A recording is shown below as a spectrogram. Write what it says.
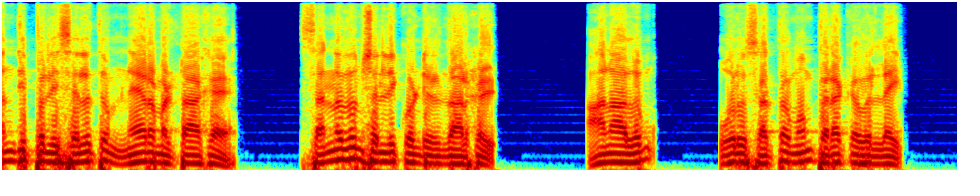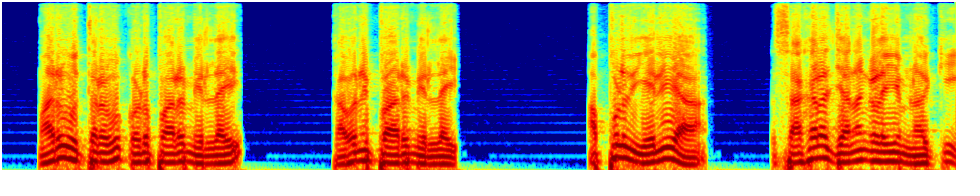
அந்திப்பள்ளி செலுத்தும் நேரமட்டாக சன்னதம் சொல்லிக் கொண்டிருந்தார்கள் ஆனாலும் ஒரு சத்தமும் பிறக்கவில்லை. மறு உத்தரவு கொடுப்பாரும் இல்லை கவனிப்பாரும் இல்லை. அப்பொழுது எலியா சகல ஜனங்களையும் நோக்கி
